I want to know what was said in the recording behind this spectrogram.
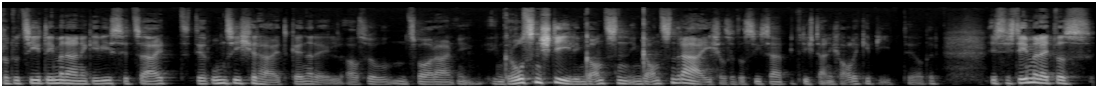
produziert immer eine gewisse Zeit der Unsicherheit generell. Also, und zwar ein, im großen Stil, im ganzen, im ganzen Reich. Also, das ist, betrifft eigentlich alle Gebiete, oder? Es ist immer etwas,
